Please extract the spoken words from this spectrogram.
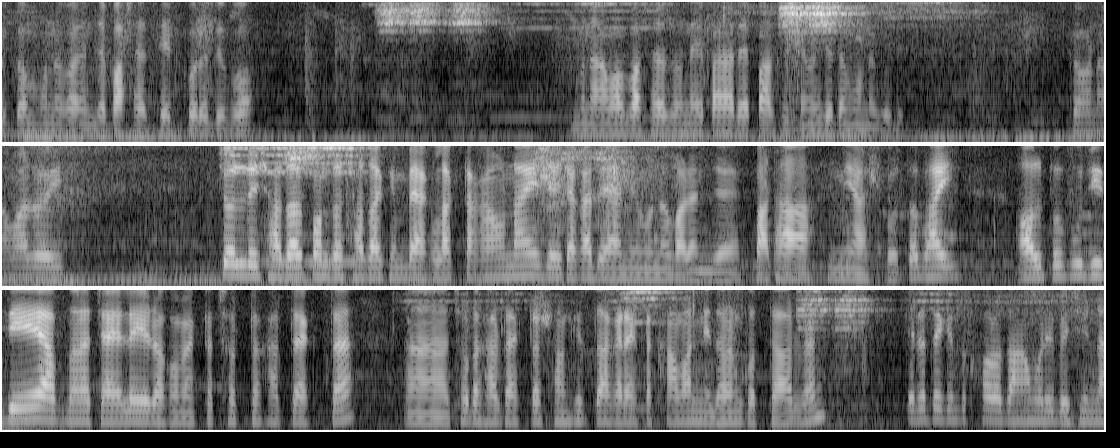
একদম মনে করেন যে বাসায় সেট করে দেব। মানে আমার বাসার জন্য এই পাহাড়ে পারফেক্ট আমি যেটা মনে করি। কারণ আমার ওই চল্লিশ হাজার, পঞ্চাশ হাজার কিংবা এক লাখ টাকাও নাই, যেই টাকা দিয়ে আমি মনে করেন যে পাঠা নিয়ে আসব। তো ভাই, অল্প পুঁজি দিয়ে আপনারা চাইলে এরকম একটা ছোট্টখাটো একটা ছোটখাটো একটা সংক্ষিপ্ত আকারে একটা খামার নির্ধারণ করতে পারবেন। এটাতে কিন্তু খরচ আমারই বেশি না।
